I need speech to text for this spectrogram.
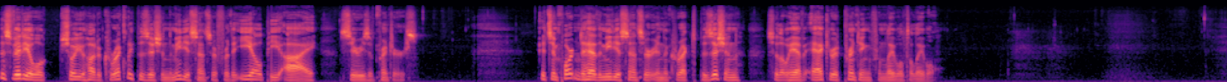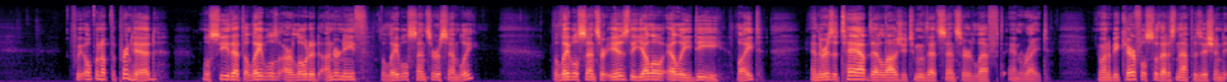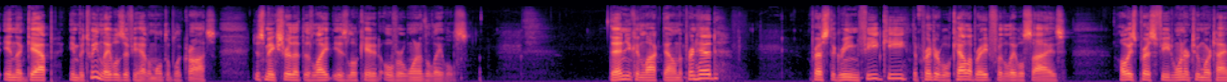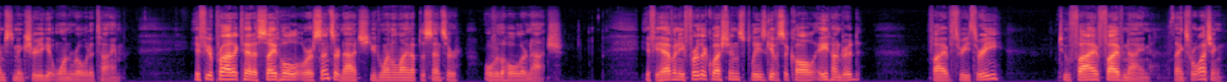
This video will show you how to correctly position the media sensor for the ELP-I series of printers. It's important to have the media sensor in the correct position so that we have accurate printing from label to label. If we open up the printhead, we'll see that the labels are loaded underneath the label sensor assembly. The label sensor is the yellow LED light and there is a tab that allows you to move that sensor left and right. You want to be careful so that it's not positioned in the gap in between labels if you have a multiple across. Just make sure that the light is located over one of the labels. Then you can lock down the printhead, press the green feed key, the printer will calibrate for the label size. Always press feed one or two more times to make sure you get one row at a time. If your product had a sight hole or a sensor notch, you'd want to line up the sensor over the hole or notch. If you have any further questions, please give us a call 800 533 2559. Thanks for watching.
